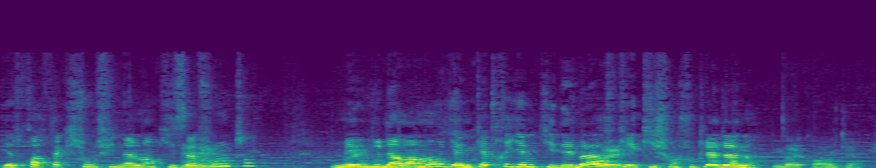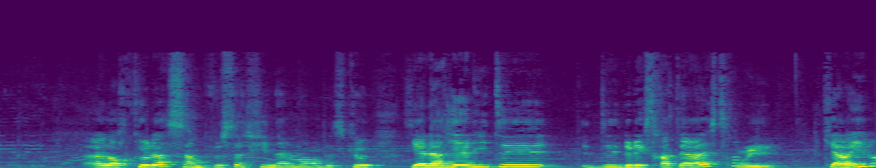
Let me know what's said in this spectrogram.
il y a trois factions finalement qui Mhm. s'affrontent. Mais Ouais. au bout d'un moment, il y a une quatrième qui débarque Ouais. et qui change toute la donne. D'accord, ok. Alors que là, c'est un peu ça finalement, parce que il y a la réalité de, de l'extraterrestre Oui, qui arrive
